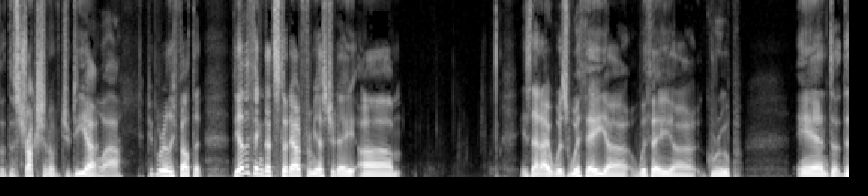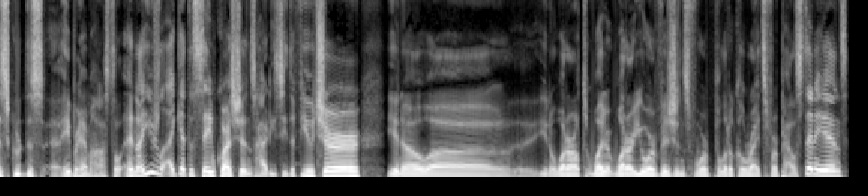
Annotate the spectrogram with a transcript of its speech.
the destruction of Judea. Wow. People really felt it. The other thing that stood out from yesterday um, is that I was with a uh, with a uh, group and this group, this uh, Abraham Hostel, and I usually I get the same questions: How do you see the future? You know, uh, you know what are what what are your visions for political rights for Palestinians?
